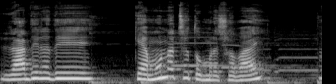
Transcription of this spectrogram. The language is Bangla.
রাধে রাধে। কেমন আছো তোমরা সবাই?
